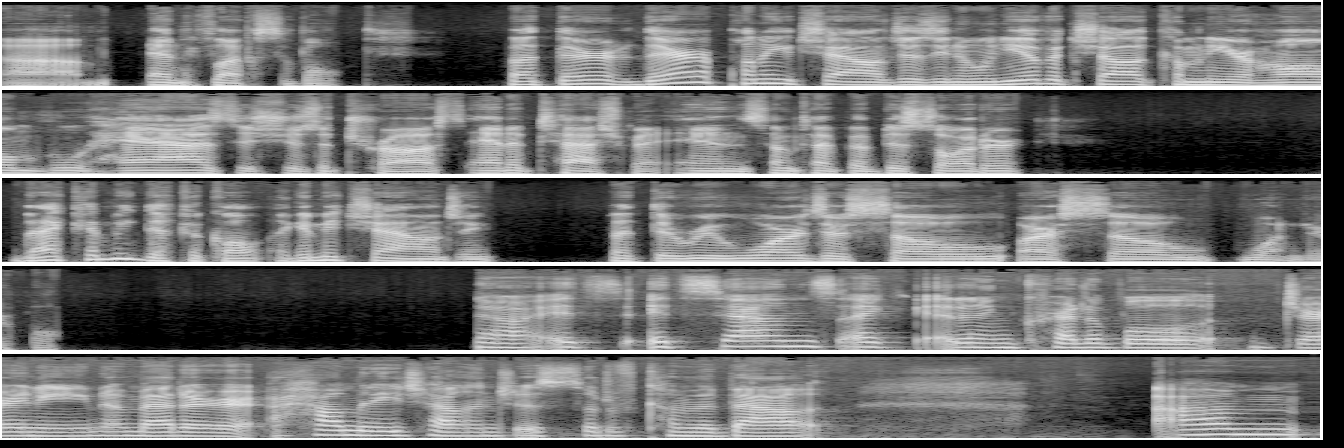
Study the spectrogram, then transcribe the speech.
um, and flexible. But there, there are plenty of challenges. You know, when you have a child coming to your home who has issues of trust and attachment and some type of disorder, that can be difficult. It can be challenging, but the rewards are so are so wonderful. No, it's it sounds like an incredible journey, no matter how many challenges sort of come about. Um,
